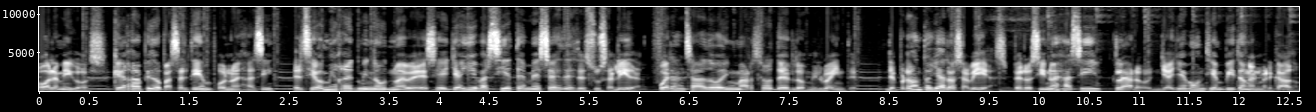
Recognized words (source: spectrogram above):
Hola amigos, qué rápido pasa el tiempo, ¿no es así? El Xiaomi Redmi Note 9S ya lleva 7 meses desde su salida, fue lanzado en marzo del 2020. De pronto ya lo sabías, pero si no es así, claro, ya lleva un tiempito en el mercado.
